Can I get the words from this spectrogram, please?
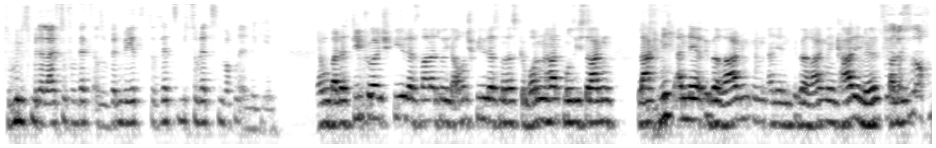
Zumindest mit der Leistung vom letzten, also wenn wir jetzt das letzte, bis zum letzten Wochenende gehen. Ja, wobei das Detroit-Spiel, das war natürlich auch ein Spiel, dass man das gewonnen hat, muss ich sagen, lag nicht an der überragenden, an den überragenden Cardinals. Ja, das ist auch,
